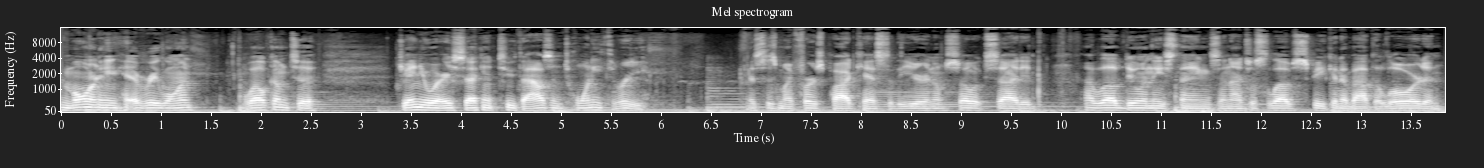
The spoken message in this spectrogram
morning, everyone. Welcome to January 2nd, 2023. This is my first podcast of the year, and I'm so excited. I love doing these things, and I just love speaking about the Lord and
